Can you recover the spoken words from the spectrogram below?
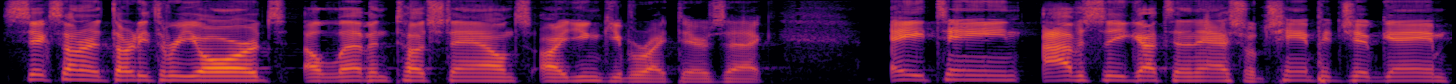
633 yards, 11 touchdowns. All right, you can keep it right there, Zach. 18. Obviously, got to the national championship game.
